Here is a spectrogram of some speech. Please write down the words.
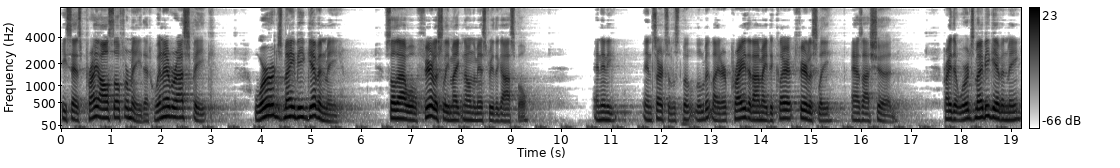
he says, Pray also for me that whenever I speak, words may be given me so that I will fearlessly make known the mystery of the gospel. And then he inserts a little bit later pray that I may declare it fearlessly as I should. Pray that words may be given me.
